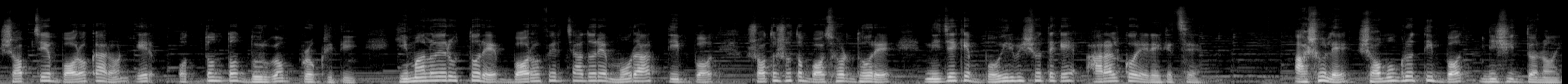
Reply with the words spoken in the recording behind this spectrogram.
সবচেয়ে বড় কারণ এর অত্যন্ত দুর্গম প্রকৃতি। হিমালয়ের উত্তরে বরফের চাদরে মোড়া তিব্বত শত শত বছর ধরে নিজেকে বহির্বিশ্ব থেকে আড়াল করে রেখেছে। আসলে সমগ্র তিব্বত নিষিদ্ধ নয়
